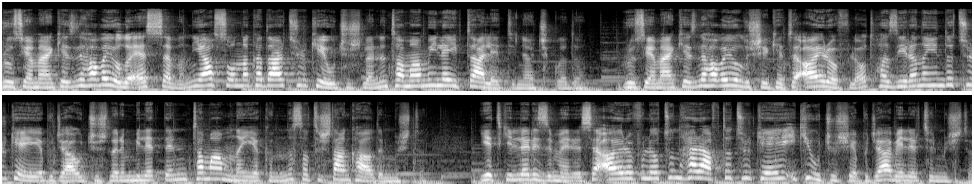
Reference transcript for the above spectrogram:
Rusya merkezli havayolu S-7 yaz sonuna kadar Türkiye uçuşlarını tamamıyla iptal ettiğini açıkladı. Rusya merkezli havayolu şirketi Aeroflot, Haziran ayında Türkiye'ye yapacağı uçuşların biletlerinin tamamına yakınını satıştan kaldırmıştı. Yetkililer izin verirse Aeroflot'un her hafta Türkiye'ye iki uçuş yapacağı belirtilmişti.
